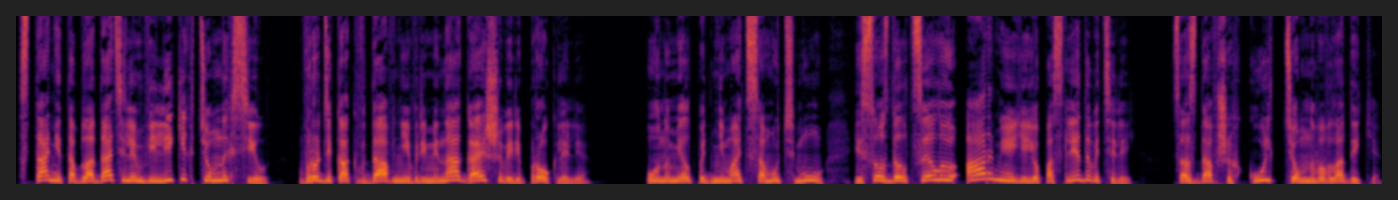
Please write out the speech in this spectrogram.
станет обладателем великих темных сил. Вроде как в давние времена Гайшевери прокляли. Он умел поднимать саму тьму и создал целую армию ее последователей, создавших культ темного владыки.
